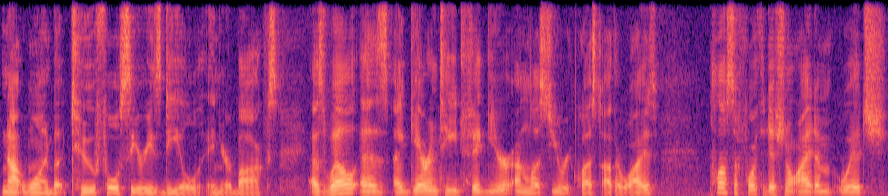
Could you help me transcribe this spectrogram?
not one, but two full series deal in your box, as well as a guaranteed figure unless you request otherwise plus a fourth additional item, which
